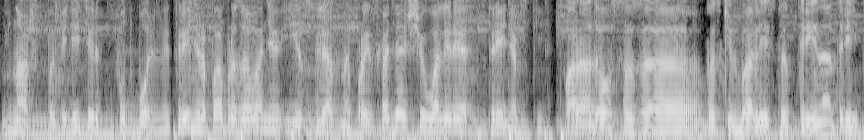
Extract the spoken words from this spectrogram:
Наш победитель, футбольный тренер по образованию и взгляд на происходящее у Валерия тренерский. Порадовался за баскетболистов 3 на 3.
